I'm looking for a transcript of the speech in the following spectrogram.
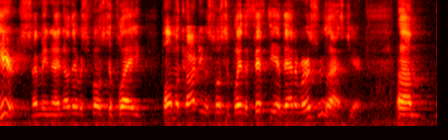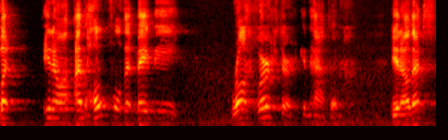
years. I mean, I know they were supposed to play Paul McCartney was supposed to play the 50th anniversary last year. Um, but, you know, I'm hopeful that maybe Rock Werchter can happen. You know, that's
